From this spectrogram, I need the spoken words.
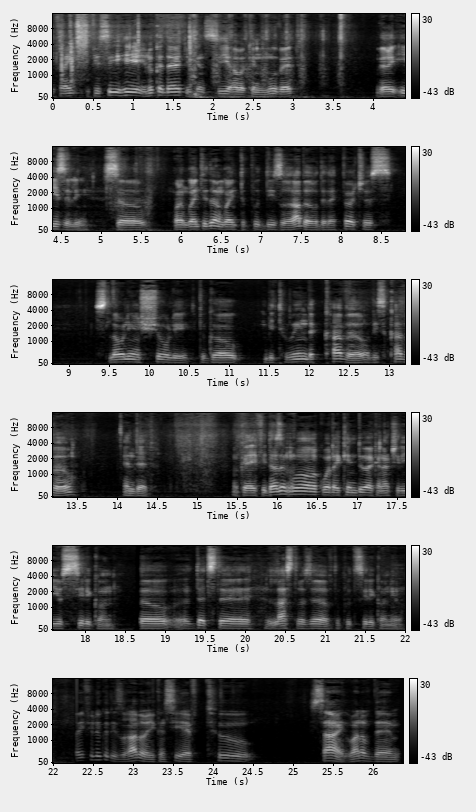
if I if you see here you look at that you can see how I can move it very easily. So what I'm going to do I'm going to put this rubber that I purchased slowly and surely to go between the cover, this cover and that okay if it doesn't work what I can do I can actually use silicone. So uh, that's the last reserve to put silicone here if you look at this rubber you can see I have two sides. One of them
